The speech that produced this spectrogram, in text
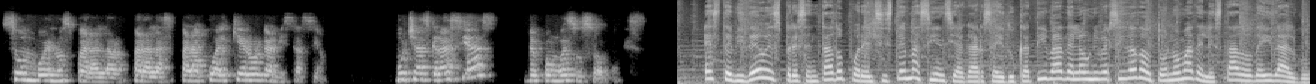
son buenos para, la, para, las, para cualquier organización. Muchas gracias. Me pongo a sus órdenes. Este video es presentado por el Sistema Ciencia Garza Educativa de la Universidad Autónoma del Estado de Hidalgo.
